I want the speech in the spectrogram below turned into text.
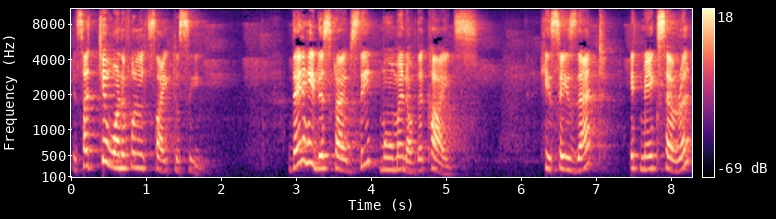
It's such a wonderful sight to see. Then he describes the movement of the kites. He says that it makes several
